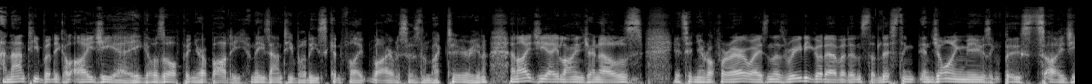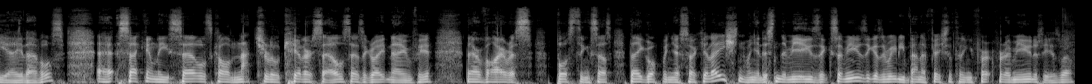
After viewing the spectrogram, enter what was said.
an antibody called IgA goes up in your body, and these antibodies can fight viruses and bacteria, you know. And IgA lines your nose, it's in your upper airways, and there's really good evidence that listening, enjoying music boosts IgA levels. Uh, secondly, cells called natural killer cells, there's a great name for you. They're virus busting cells. They go up in your circulation when you listen to music. So music is a really beneficial thing for, for immunity as well.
